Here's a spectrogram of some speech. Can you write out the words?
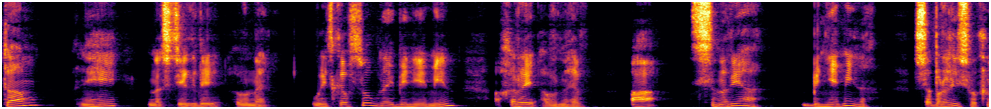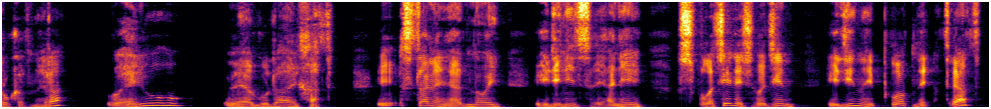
Там они настигли Авнер. Витковцу бней Беньямин, Ахарей Авнер, а сыновья Беньямина собрались вокруг Авнера, Ваю Веагуда и Хат. И стали они одной единицей. Они сплотились в один единый плотный отряд –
